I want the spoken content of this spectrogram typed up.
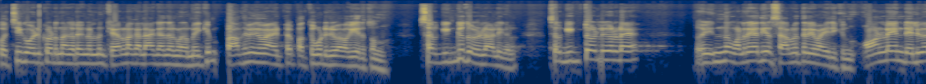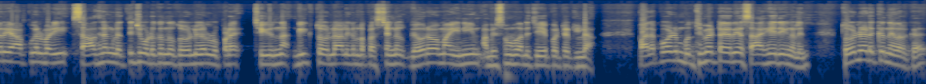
കൊച്ചി കോഴിക്കോട് നഗരങ്ങളിലും കേരള കലാകേന്ദ്രങ്ങൾ നിർമ്മിക്കും. പ്രാഥമികമായിട്ട് പത്ത് കോടി രൂപ വകയിരുത്തുന്നു. സർ ഗിഗ് തൊഴിലാളികൾ. സർ ഗിഗ് തൊഴിലുകളുടെ ഇന്ന് വളരെയധികം സാർവത്രികമായിരിക്കുന്നു. ഓൺലൈൻ ഡെലിവറി ആപ്പുകൾ വഴി സാധനങ്ങൾ എത്തിച്ചു കൊടുക്കുന്ന തൊഴിലുകൾ ഉൾപ്പെടെ ചെയ്യുന്ന ഗിഗ് തൊഴിലാളികളുടെ പ്രശ്നങ്ങൾ ഗൗരവമായി ഇനിയും അഭിസംബോധന ചെയ്യപ്പെട്ടിട്ടില്ല. പലപ്പോഴും ബുദ്ധിമുട്ടേറിയ സാഹചര്യങ്ങളിൽ തൊഴിലെടുക്കുന്നവർക്ക്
